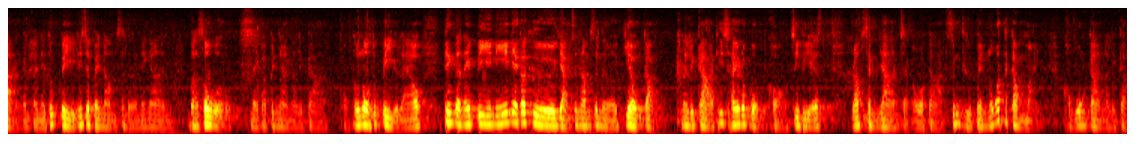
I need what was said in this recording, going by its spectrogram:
ต่างกันไปในทุกปีที่จะไปนำเสนอในงาน Basel World นะครับเป็นงานนาฬิกาของทั่วโลกทุกปีอยู่แล้ว เพียงแต่ในปีนี้เนี่ยก็คืออยากจะนำเสนอเกี่ยวกับนาฬิกาที่ใช้ระบบของ GPS รับสัญญาณจากอวกาศ ซึ่งถือเป็นนวัตกรรมใหม่ ของวงการนาฬิกา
